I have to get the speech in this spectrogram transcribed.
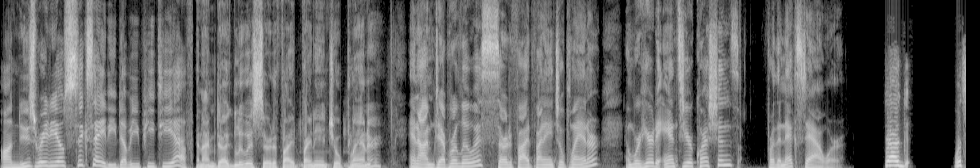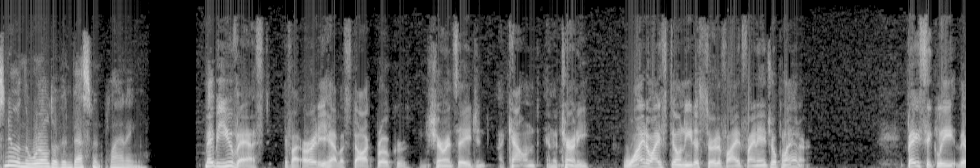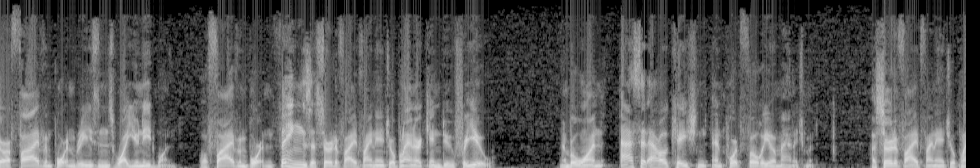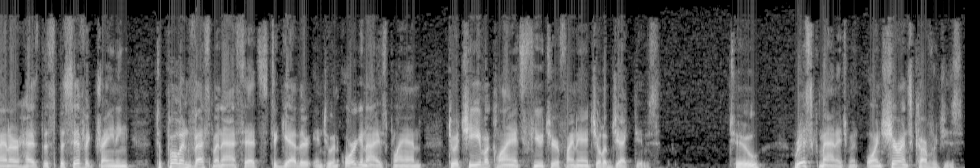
on News Radio 680 WPTF. And I'm Doug Lewis, certified financial planner. And I'm Deborah Lewis, certified financial planner, and we're here to answer your questions for the next hour. Doug, what's new in the world of investment planning? Maybe you've asked if I already have a stockbroker, insurance agent, accountant, and attorney, why do I still need a certified financial planner? Basically, there are five important reasons why you need one. Well, five important things a certified financial planner can do for you. Number one, asset allocation and portfolio management. A certified financial planner has the specific training to pull investment assets together into an organized plan to achieve a client's future financial objectives. Two, risk management or insurance coverages.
